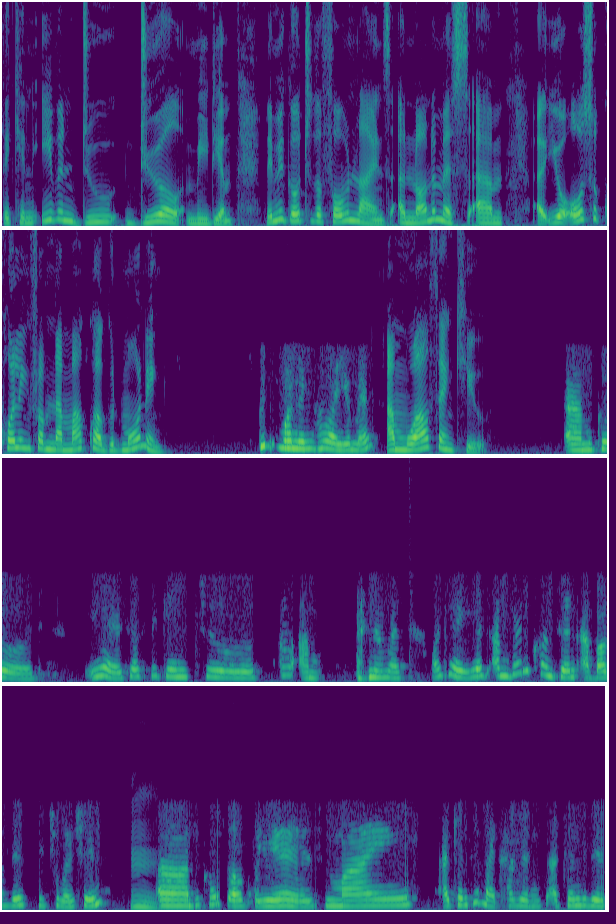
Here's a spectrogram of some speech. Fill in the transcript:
They can even do dual medium. Let me go to the phone lines. Anonymous, um, uh, you're also calling from Namakwa. Good morning. Good morning. How are you, ma'am? I'm well, thank you. I'm good. Yes, you're speaking to. Oh, I'm anonymous. Okay, yes, I'm very concerned about this situation mm. uh, because of yes, my I can see my cousins attended a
